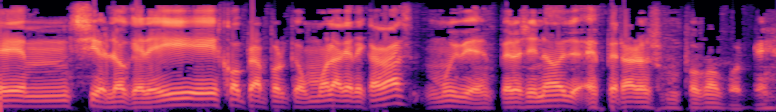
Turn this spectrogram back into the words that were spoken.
eh, si os lo queréis comprar porque os mola que te cagas, muy bien, pero si no, esperaros un poco porque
